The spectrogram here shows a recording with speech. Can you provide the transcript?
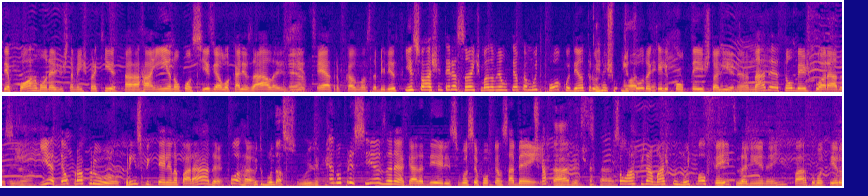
deformam, né? Justamente para que a rainha não consiga localizá-las é. e etc, por causa do lance da beleza. Isso eu acho interessante, mas ao mesmo tempo é muito pouco dentro de todo aquele contexto ali, né? Nada é tão bem explorado assim. É. E até o próprio príncipe que tem ali na parada, porra. Muito bunda suja. Cara. É, não precisa, né, cara, dele, se você for pensar bem. Descartável, descartável. São arcos dramáticos muito mal feitos ali, né? E de fato o roteiro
